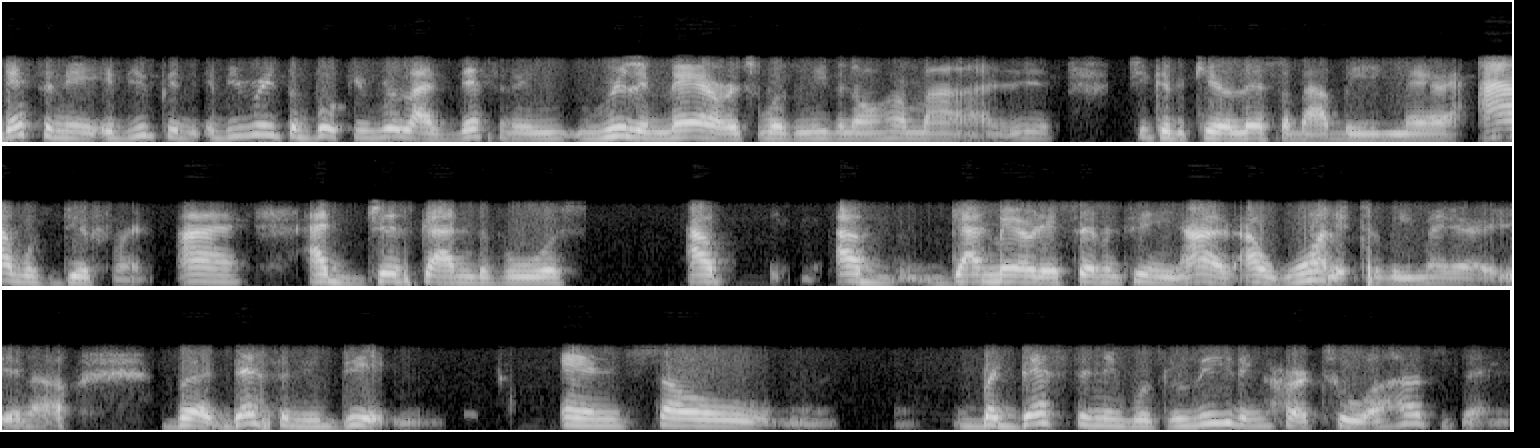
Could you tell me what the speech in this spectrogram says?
Destiny, if you could, if you read the book, you realize Destiny really marriage wasn't even on her mind. She could have cared less about being married. I was different. I I just gotten divorced. I I got married at seventeen. I I wanted to be married, you know, but Destiny didn't. And so, but Destiny was leading her to a husband.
